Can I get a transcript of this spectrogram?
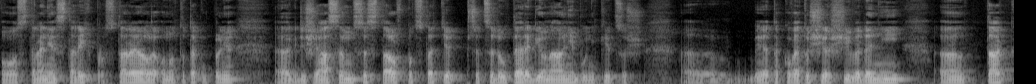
o straně starých pro staré, ale ono to tak úplně, eh, když já jsem se stal v podstatě předsedou té regionální buňky, což eh, je takové to širší vedení, tak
